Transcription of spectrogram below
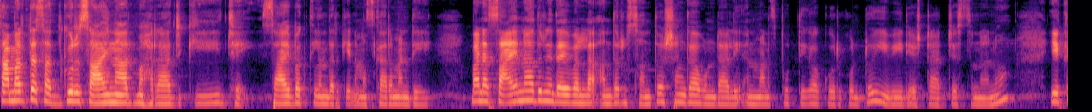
సమర్థ సద్గురు సాయినాథ్ మహారాజ్కి జై. సాయి భక్తులందరికీ నమస్కారం అండి. మన సాయినాథుని దయ వల్ల అందరూ సంతోషంగా ఉండాలి అని మనస్ఫూర్తిగా కోరుకుంటూ ఈ వీడియో స్టార్ట్ చేస్తున్నాను. ఇక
